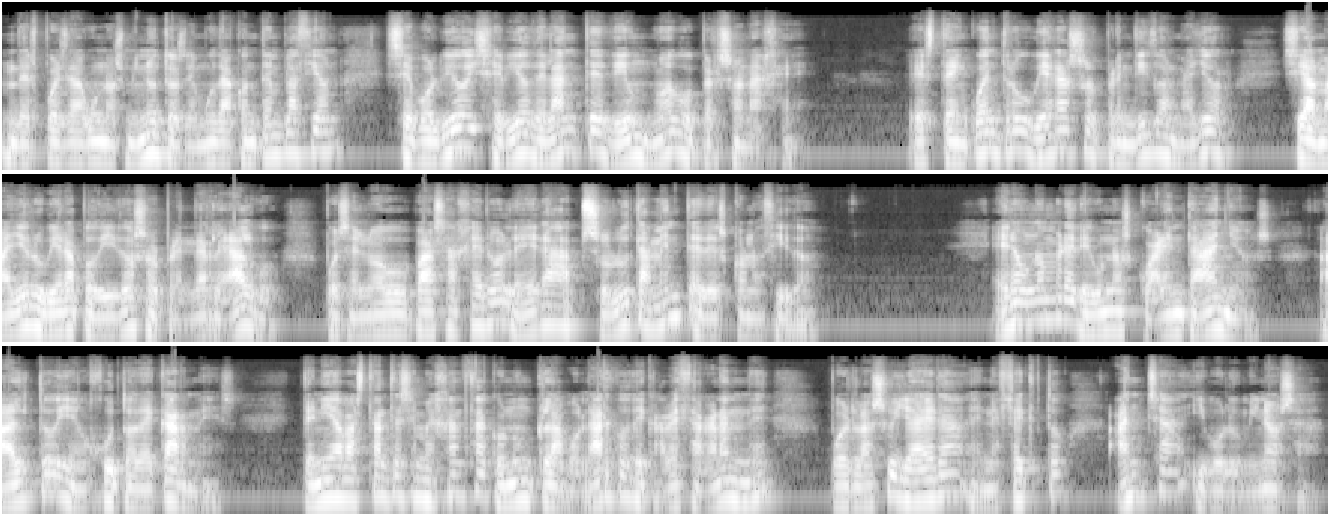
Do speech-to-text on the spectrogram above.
Después de algunos minutos de muda contemplación, se volvió y se vio delante de un nuevo personaje. Este encuentro hubiera sorprendido al mayor, si al mayor hubiera podido sorprenderle algo, pues el nuevo pasajero le era absolutamente desconocido. Era un hombre de unos cuarenta años, alto y enjuto de carnes. Tenía bastante semejanza con un clavo largo de cabeza grande, pues la suya era, en efecto, ancha y voluminosa,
